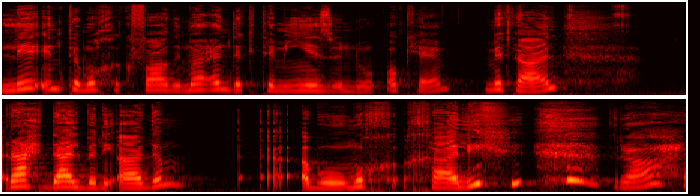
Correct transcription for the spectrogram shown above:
ليه انت مخك فاضي؟ ما عندك تمييز انه أوكي مثال راح دال بني آدم ابو مخ خالي راح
